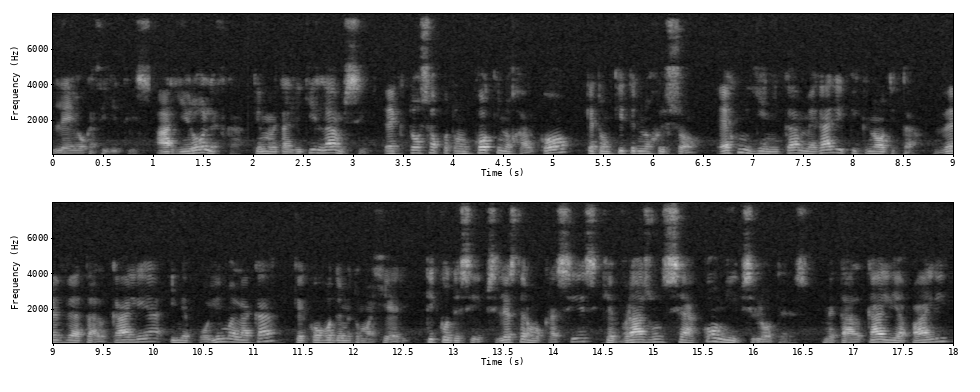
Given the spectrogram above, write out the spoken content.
λέει ο καθηγητής. Αργυρόλευκα και με μεταλλική λάμψη, εκτός από τον κόκκινο χαλκό και τον κίτρινο χρυσό έχουν γενικά μεγάλη πυκνότητα. Βέβαια τα αλκάλια είναι πολύ μαλακά και κόβονται με το μαχαίρι. Τίκονται σε υψηλές θερμοκρασίες και βράζουν σε ακόμη υψηλότερες. Με τα αλκάλια πάλι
